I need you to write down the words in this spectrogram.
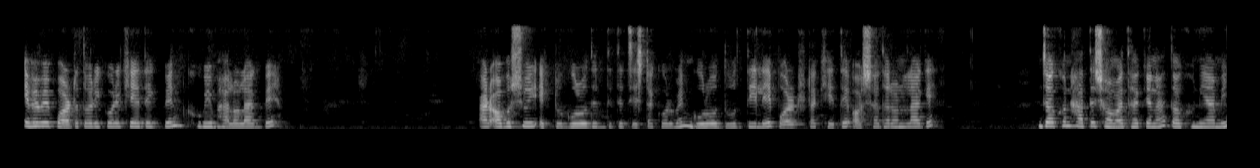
এভাবে পরোটা তৈরি করে খেয়ে দেখবেন খুবই ভালো লাগবে। আর অবশ্যই একটু গুঁড়ো দুধ দিতে চেষ্টা করবেন। গুঁড়ো দুধ দিলে পরোটাটা খেতে অসাধারণ লাগে। যখন হাতে সময় থাকে না, তখনই আমি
